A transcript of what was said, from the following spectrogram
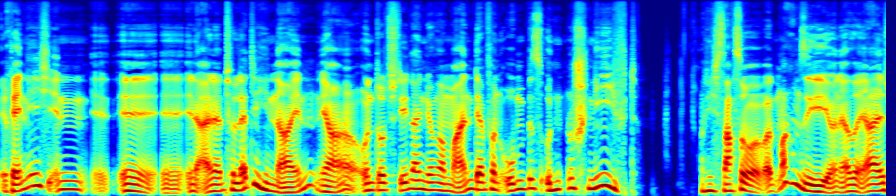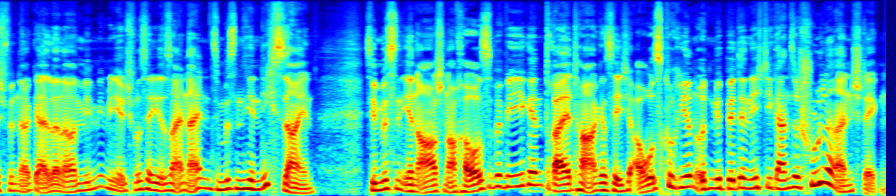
renne ich in, äh, äh, in eine Toilette hinein, ja, und dort steht ein junger Mann, der von oben bis unten schnieft. Und ich sag so, was machen Sie? Und er so, ja, ich bin der Geil, aber Mimimi, ich muss ja hier sein. Nein, Sie müssen hier nicht sein. Sie müssen Ihren Arsch nach Hause bewegen, drei Tage sich auskurieren und mir bitte nicht die ganze Schule anstecken.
